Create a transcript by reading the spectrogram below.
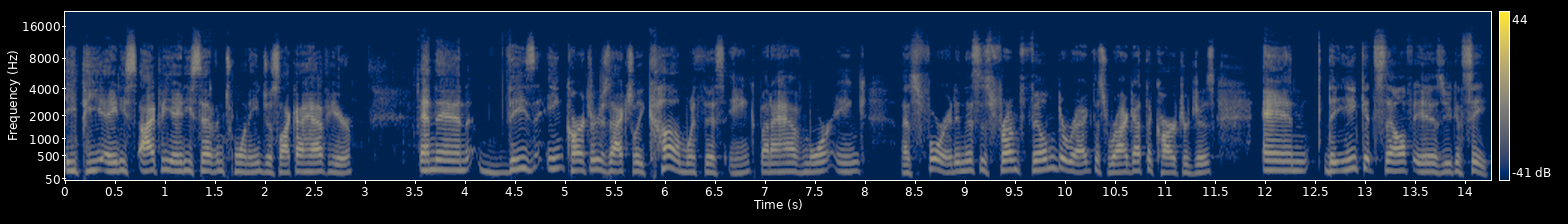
EP80, IP8720, just like I have here. And then these ink cartridges actually come with this ink, but I have more ink as for it. And this is from Film Direct. That's where I got the cartridges. And the ink itself is, you can see,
